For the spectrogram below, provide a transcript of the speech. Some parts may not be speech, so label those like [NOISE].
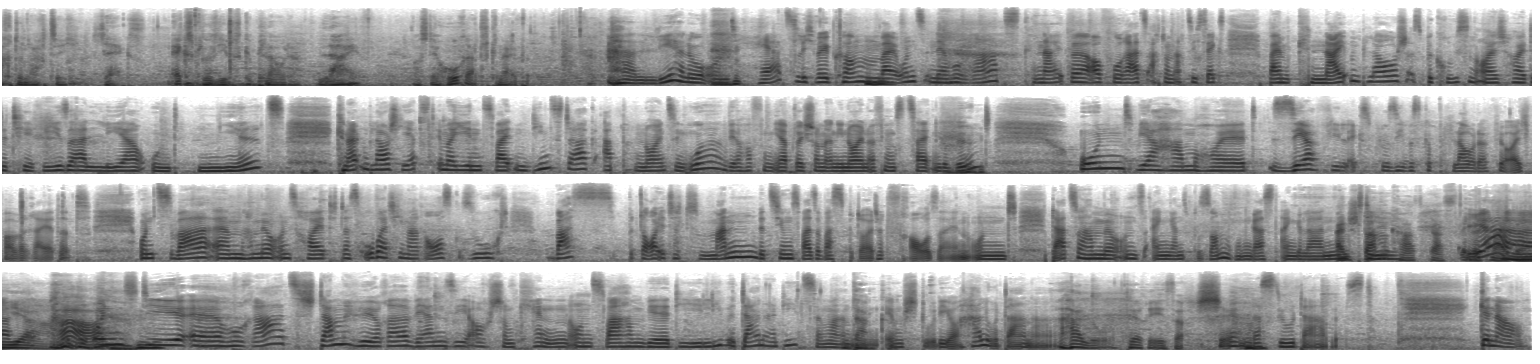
88,6. Explosives Geplauder. Live aus der Horatskneipe. Hallo und [LAUGHS] herzlich willkommen bei uns in der Horaz-Kneipe auf Horaz 88.6 beim Kneipenplausch. Es begrüßen euch heute Theresa, Lea und Nils. Kneipenplausch jetzt immer jeden zweiten Dienstag ab 19 Uhr. Wir hoffen, ihr habt euch schon an die neuen Öffnungszeiten gewöhnt. [LAUGHS] Und wir haben heute sehr viel explosives Geplauder für euch vorbereitet. Und zwar ähm, haben wir uns heute das Oberthema rausgesucht, was bedeutet Mann beziehungsweise was bedeutet Frau sein. Und dazu haben wir uns einen ganz besonderen Gast eingeladen. Ein Stammgast. Ja. ja. [LAUGHS] Und die äh, Horaz Stammhörer werden sie auch schon kennen. Und zwar haben wir die liebe Dana Dietzemann Danke. im Studio. Hallo Dana. Hallo Theresa. Schön, dass du da bist. Genau.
